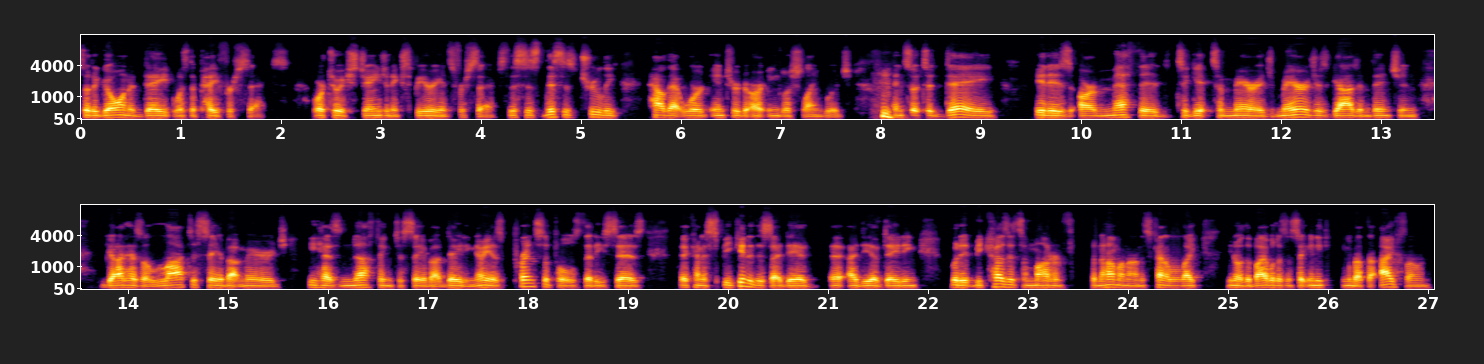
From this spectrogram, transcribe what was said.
So to go on a date was to pay for sex or to exchange an experience for sex. This is this is truly how that word entered our English language. Hmm. and so today it is our method to get to marriage. Marriage is God's invention. God has a lot to say about marriage. He has nothing to say about dating. Now he has principles that he says that kind of speak into this idea uh, idea of dating, but it because it's a modern phenomenon, it's kind of like you know the Bible doesn't say anything about the iPhone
